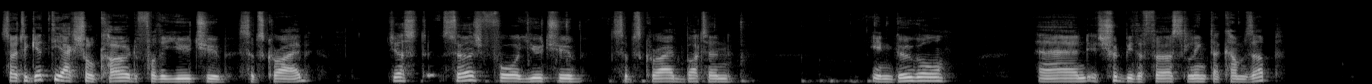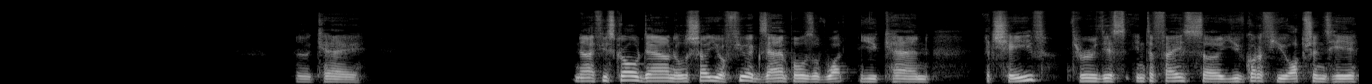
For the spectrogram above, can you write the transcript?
So to get the actual code for the YouTube subscribe, just search for YouTube subscribe button in Google and it should be the first link that comes up. Okay. Now, if you scroll down, it'll show you a few examples of what you can achieve through this interface. So you've got a few options here.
